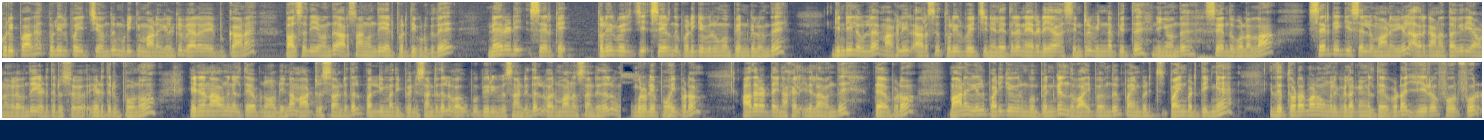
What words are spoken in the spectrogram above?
குறிப்பாக தொழில் பயிற்சியை வந்து முடிக்கும் மாணவிகளுக்கு வேலைவாய்ப்புக்கான வசதியை வந்து அரசாங்கம் வந்து ஏற்படுத்தி கொடுக்குது. நேரடி சேர்க்கை தொழிற்பயிற்சி சேர்ந்து படிக்க விரும்பும் பெண்கள் வந்து கிண்டியில் உள்ள மகளிர் அரசு தொழிற்பயிற்சி நிலையத்தில் நேரடியாக சென்று விண்ணப்பித்து நீங்கள் வந்து சேர்ந்து கொள்ளலாம். சேர்க்கைக்கு செல்லும் மாணவிகள் அதற்கான தகுதி ஆவணங்களை வந்து எடுத்துகிட்டு எடுத்துகிட்டு போகணும். என்னென்ன ஆவணங்கள் தேவைப்படும் அப்படின்னா மாற்று சான்றிதழ் பள்ளி மதிப்பெண் சான்றிதழ் வகுப்பு பிரிவு சான்றிதழ் வருமான சான்றிதழ் உங்களுடைய புகைப்படம் ஆதார் அட்டை நகல் இதெல்லாம் வந்து தேவைப்படும். மாணவிகள் படிக்க விரும்பும் பெண்கள் இந்த வாய்ப்பை வந்து பயன்படுத்தி பயன்படுத்திங்க. இது தொடர்பான உங்களுக்கு விளக்கங்கள் தேவைப்படும். Zero four four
